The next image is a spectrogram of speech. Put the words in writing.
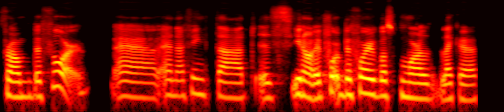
from before. Uh, and I think that is, you know, before before it was more like a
